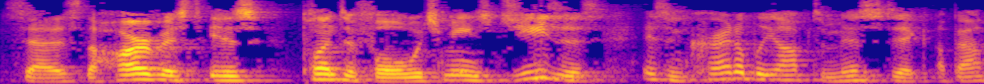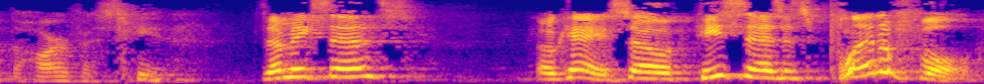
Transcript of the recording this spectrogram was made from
says, the harvest is plentiful, which means Jesus is incredibly optimistic about the harvest. Does that make sense? Okay, so he says it's plentiful.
